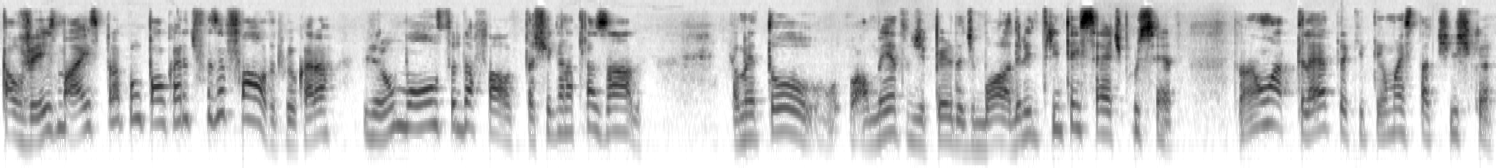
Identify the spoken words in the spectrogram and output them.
talvez mais, para poupar o cara de fazer falta, porque o cara virou um monstro da falta, tá chegando atrasado. Aumentou o aumento de perda de bola dele em 37%. Então é um atleta que tem uma estatística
